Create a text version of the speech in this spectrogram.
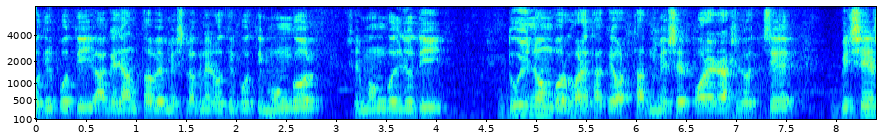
অধিপতি, আগে জানতে হবে মেষ লগ্নের অধিপতি মঙ্গল। সেই মঙ্গল যদি দুই নম্বর ঘরে থাকে, অর্থাৎ মেষের পরের রাশি হচ্ছে বিশেষ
